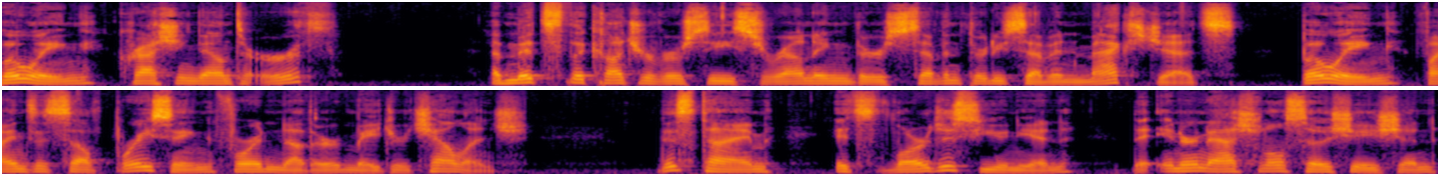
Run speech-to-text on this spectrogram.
Boeing crashing down to Earth. Amidst the controversy surrounding their 737 MAX jets, Boeing finds itself bracing for another major challenge. This time, its largest union, the International Association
